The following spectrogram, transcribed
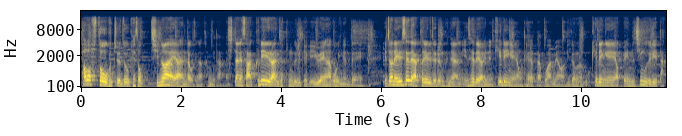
팝업 스토어 굿즈도 계속 진화해야 한다고 생각합니다. 시장에서 아크릴이라는 제품들이 되게 유행하고 있는데 예전에 1세대 아크릴들은 그냥 인쇄되어 있는 키링의 형태였다고 하면 지금은 뭐 키링의 옆에 있는 친구들이 딱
